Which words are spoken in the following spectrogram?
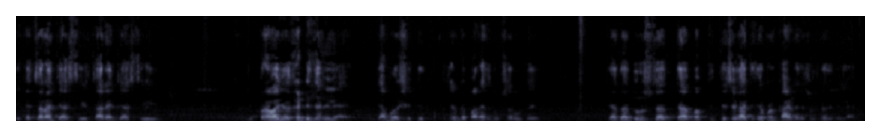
जे काही चरांचे असतील चाऱ्यांचे असतील जे खंडित झालेले आहे ज्यामुळे शेतीत प्रचंड पाण्याचं नुकसान होतंय ते आता दुरुस्त त्या बाबतीत ते सगळं अतिक्रमण काढण्याची सूचना दिलेल्या आहे.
